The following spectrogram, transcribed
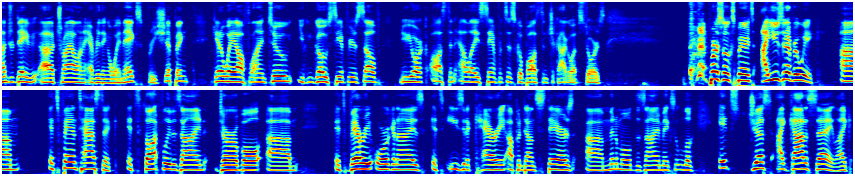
100 day uh, trial on everything Away makes, free shipping. Get Away offline too. You can go see it for yourself. New York, Austin, LA, San Francisco, Boston, Chicago have stores. Personal experience. I use it every week. Um, it's fantastic. It's thoughtfully designed, durable. Um, It's very organized. It's easy to carry up and down stairs. Uh, minimal design makes it look. It's just, I gotta say, like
